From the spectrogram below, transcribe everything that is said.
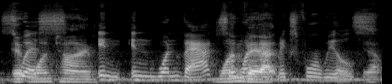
Swiss at one time. in in one vat. so One one vat. vat. makes four wheels. Yeah.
